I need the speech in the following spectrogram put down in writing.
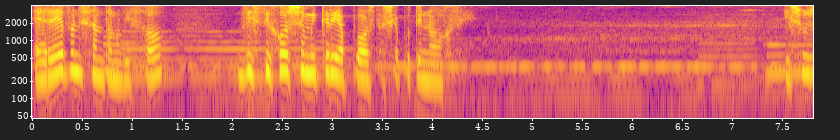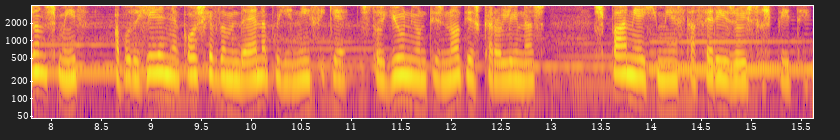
ερεύνησαν τον βυθό, δυστυχώς σε μικρή απόσταση από την όχθη. Η Σούζαν Σμιθ από το 1971 που γεννήθηκε στο Union της Νότιας Καρολίνας σπάνια έχει μια σταθερή ζωή στο σπίτι.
